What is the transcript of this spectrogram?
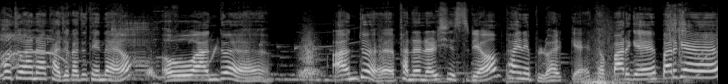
포도 하나 가져가도 되나요? 오, 안 돼. 안 돼. 바나나를 씻으렴. 파인애플로 할게. 더 빠르게, 빠르게.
